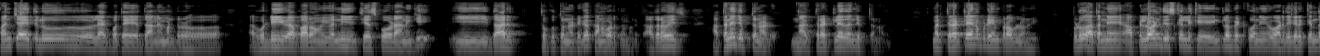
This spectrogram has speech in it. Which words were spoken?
పంచాయతీలు లేకపోతే దాన్ని ఏమంటారు వడ్డీ వ్యాపారం ఇవన్నీ చేసుకోవడానికి ఈ దారి తొక్కుతున్నట్టుగా కనబడుతుంది మనకి. అదర్వైజ్ అతనే చెప్తున్నాడు నాకు థ్రెట్ లేదని చెప్తున్నాడు. మరి థ్రెట్ లేనప్పుడు ఏం ప్రాబ్లం? ఇప్పుడు అతన్ని ఆ పిల్లవాడిని తీసుకెళ్ళి ఇంట్లో పెట్టుకొని వాడి దగ్గర కింద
